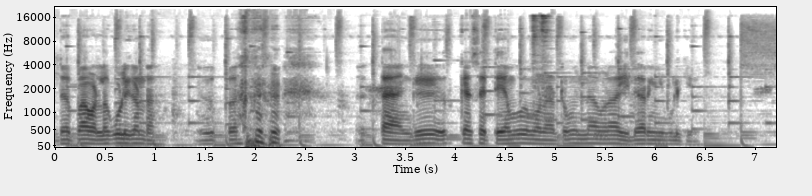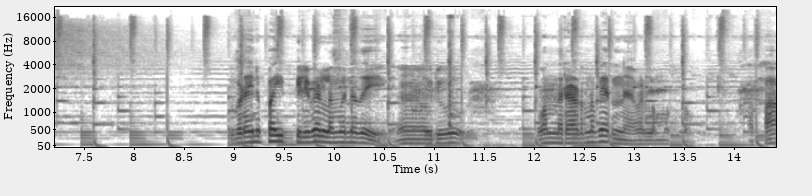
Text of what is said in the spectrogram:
ഇതിപ്പോൾ അവളുടെ കുളി കണ്ട? ഇതിപ്പോൾ ടാങ്ക് സെറ്റ് ചെയ്യാൻ പോകുമ്പോഴായിട്ട് മുന്നേ അവൾ അതിലിറങ്ങി കുളിക്കും. ഇവിടെ അതിന് പൈപ്പിൽ വെള്ളം വരുന്നതേ ഒരു ഒന്നരാടണ വരുന്ന വെള്ളം മൊത്തം. അപ്പം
